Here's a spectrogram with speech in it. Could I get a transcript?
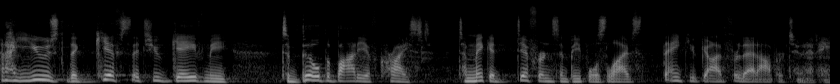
And I used the gifts that you gave me to build the body of Christ, to make a difference in people's lives. Thank you, God, for that opportunity.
